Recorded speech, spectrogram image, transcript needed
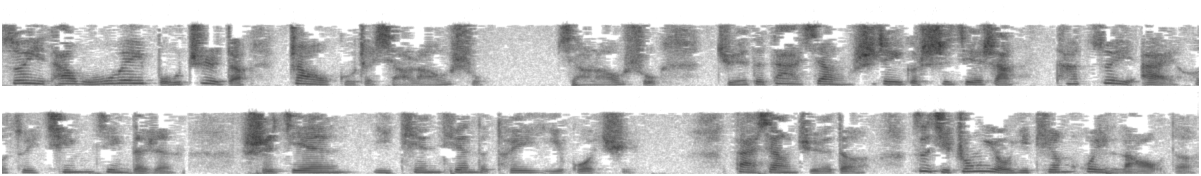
所以它无微不至的照顾着小老鼠。小老鼠觉得大象是这个世界上它最爱和最亲近的人。时间一天天的推移过去。大象觉得自己终有一天会老的，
